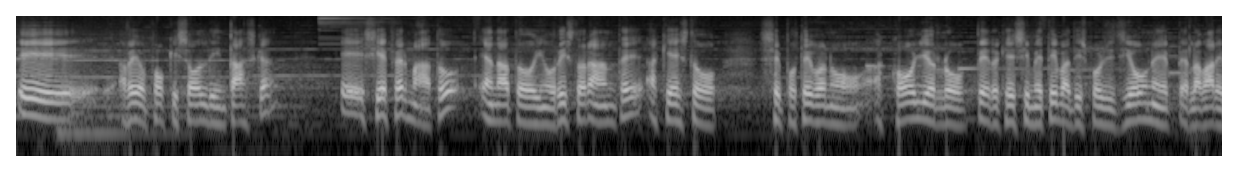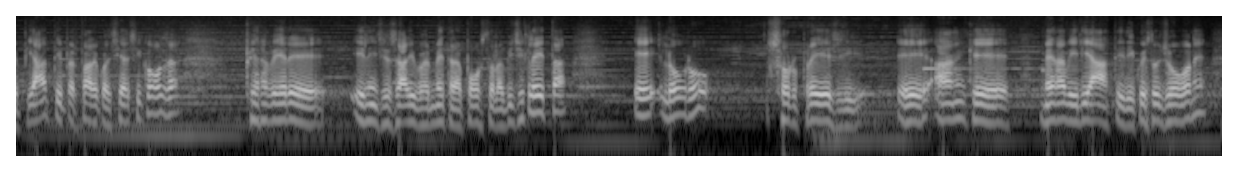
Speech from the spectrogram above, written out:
e aveva pochi soldi in tasca e si è fermato, è andato in un ristorante, ha chiesto se potevano accoglierlo perché si metteva a disposizione per lavare piatti, per fare qualsiasi cosa, per avere il necessario per mettere a posto la bicicletta e loro, sorpresi e anche meravigliati di questo giovane,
